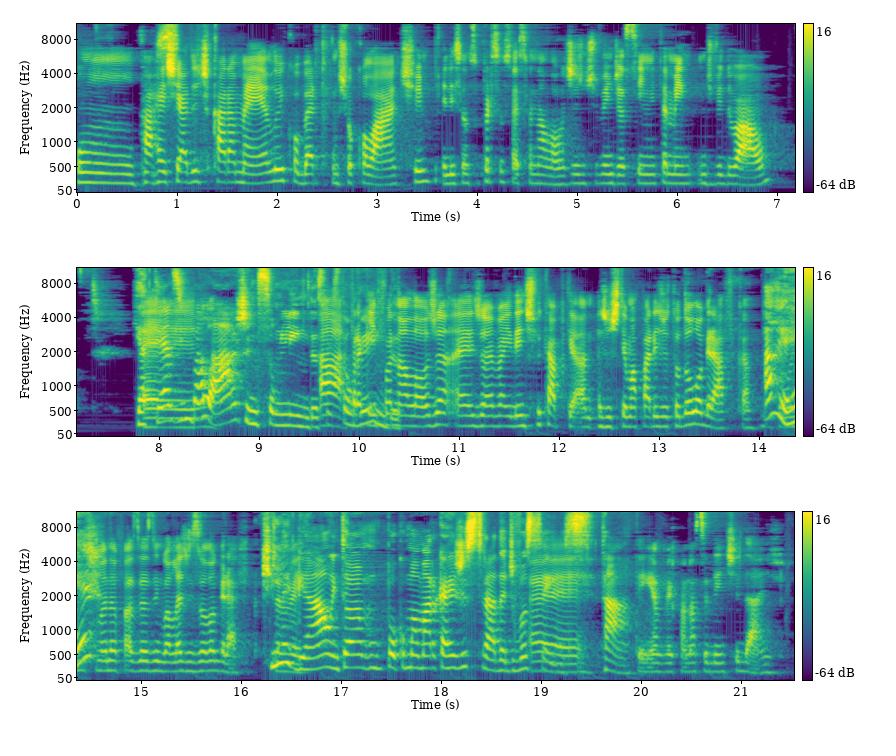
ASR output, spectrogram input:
Com tá recheado de caramelo e coberto com chocolate. Eles são super sucesso na loja. A gente vende assim e também individual. E até É. as embalagens são lindas. Vocês ah, estão pra vendo? quem for na loja é, já vai identificar, porque a, a gente tem uma parede toda holográfica. Ah, Então é? A gente manda fazer as embalagens holográficas. Que legal. Então é um pouco uma marca registrada de vocês. Tá. Tem a ver com a nossa identidade.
